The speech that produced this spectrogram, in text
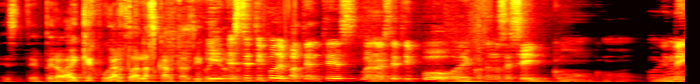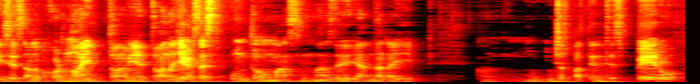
Este, pero hay que jugar todas las cartas, digo y yo. este tipo de patentes, bueno, este tipo de cosas, no sé si como, como, bien me dices, a lo mejor no hay todavía, todavía no llega hasta este punto más, más de ya andar ahí con muchas patentes, pero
